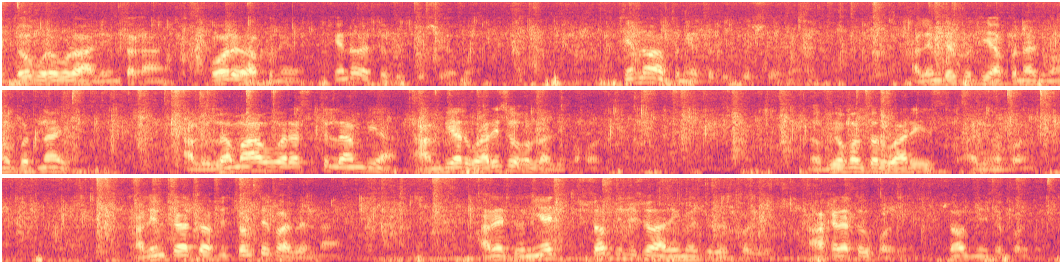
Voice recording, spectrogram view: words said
এত বড় বড় আলিম থাকা পরেও আপনি কেন এত বিদ্বেষী হবেন? কেন আপনি এত বিদ্বেষী হবেন? আলিমদের প্রতি আপনার মহব্বত নাই? আল উলামা ওয়ারাসতুল আম্বিয়া, আম্বিয়ার ওয়ারিসও হল আলী মহল। নবী হল তোর ওয়ারিস, আলী মহল। আলিম ছাড়া তো আপনি চলতে পারবেন না। আরে, দুনিয়ায় সব জিনিসও আলিমের জরুরত পড়বে, আখেরাতেও পড়বে, সব জিনিসও পড়বে।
